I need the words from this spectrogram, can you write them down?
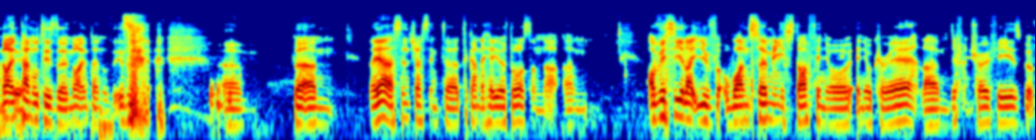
Not in penalties though. Not in penalties. um, but um, but yeah, that's interesting to, to kind of hear your thoughts on that. Um, obviously, like you've won so many stuff in your in your career, um, different trophies. But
